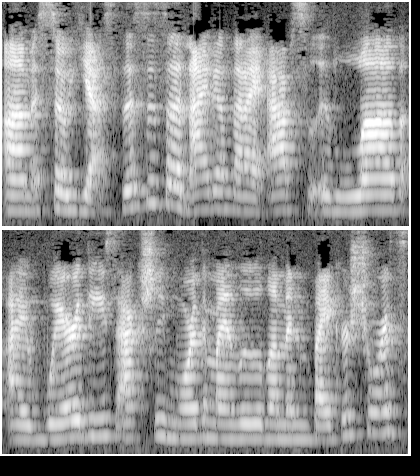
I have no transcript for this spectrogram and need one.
Um, so yes, this is an item that I absolutely love. I wear these actually more than my Lululemon biker shorts.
